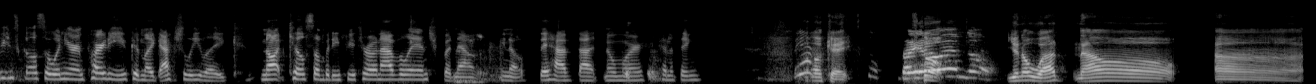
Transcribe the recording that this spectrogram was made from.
green skull. So when you're in party, you can like actually like not kill somebody if you throw an avalanche. But now you know they have that no more kind of thing. But yeah, Okay. cool. Pero So- You know what? Now, uh,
